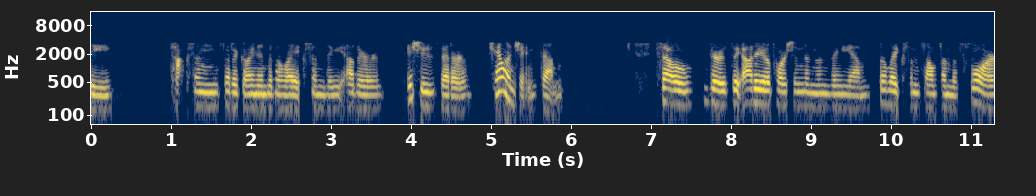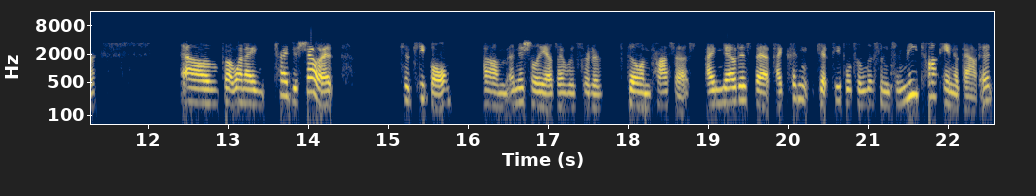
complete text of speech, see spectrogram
the toxins that are going into the lakes and the other issues that are challenging them so there's the audio portion and then the um, the lakes themselves on the floor. Uh, but when I tried to show it to people um, initially, as I was sort of still in process, I noticed that I couldn't get people to listen to me talking about it.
